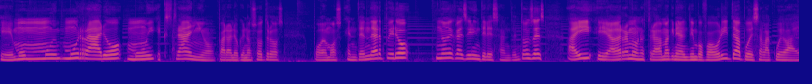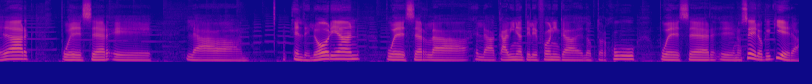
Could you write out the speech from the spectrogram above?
Eh, muy, muy, muy raro, muy extraño para lo que nosotros podemos entender, pero no deja de ser interesante. Entonces, ahí eh, agarramos nuestra máquina del tiempo favorita, puede ser la cueva de Dark, puede ser eh, la, el DeLorean, puede ser la, la cabina telefónica del Doctor Who, puede ser, eh, no sé, lo que quiera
